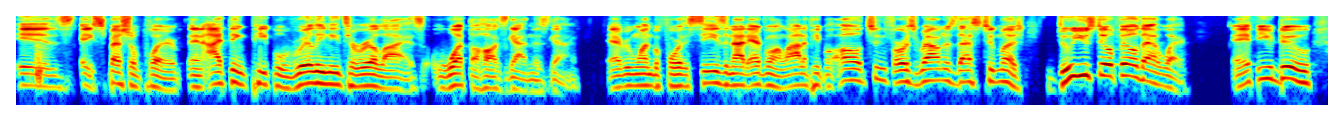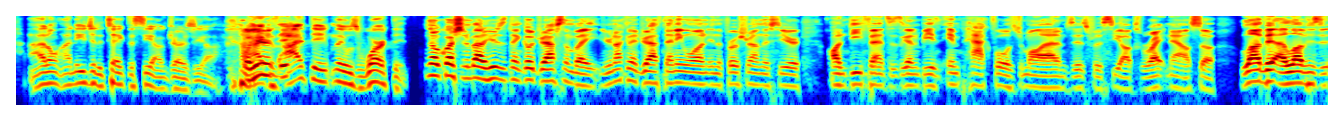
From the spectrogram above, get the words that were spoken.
is a special player, and I think people really need to realize what the Hawks got in this guy. Everyone before the season, not everyone, a lot of people, oh, two first rounders, that's too much. Do you still feel that way? And if you do, I don't. I need you to take the Seahawks jersey off because right? I think it was worth it. No question about it. Here's the thing: go draft somebody. You're not going to draft anyone in the first round this year on defense is going to be as impactful as Jamal Adams is for the Seahawks right now. So love it. I love his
